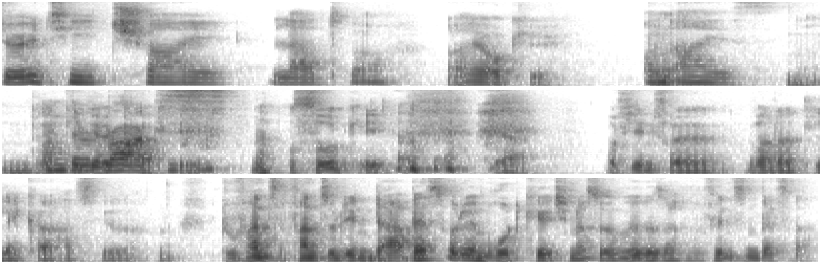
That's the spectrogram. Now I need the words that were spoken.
Dirty Chai Latte Ah ja, okay. on Ja. Ice. On the rocks. Achso, okay. ja, auf jeden Fall war das lecker, hast du gesagt. ne? Du fandst, fandst du den da besser oder im Rotkehlchen? Hast du irgendwie gesagt, du findest ihn besser?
